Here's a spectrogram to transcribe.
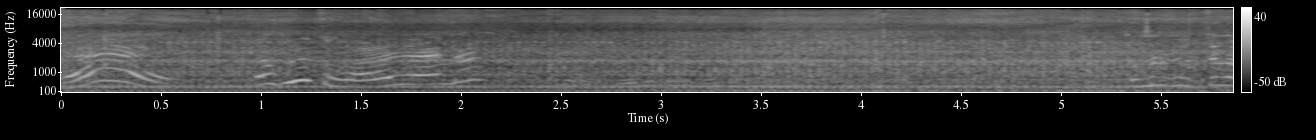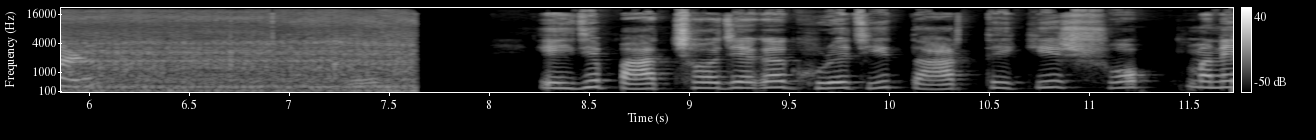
হ্যাঁ ওগুলো তো ধরা যায় না তোমরা ধরতে পারো এই যে পাঁচ, ছ জায়গা ঘুরেছি, তার থেকে সব মানে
